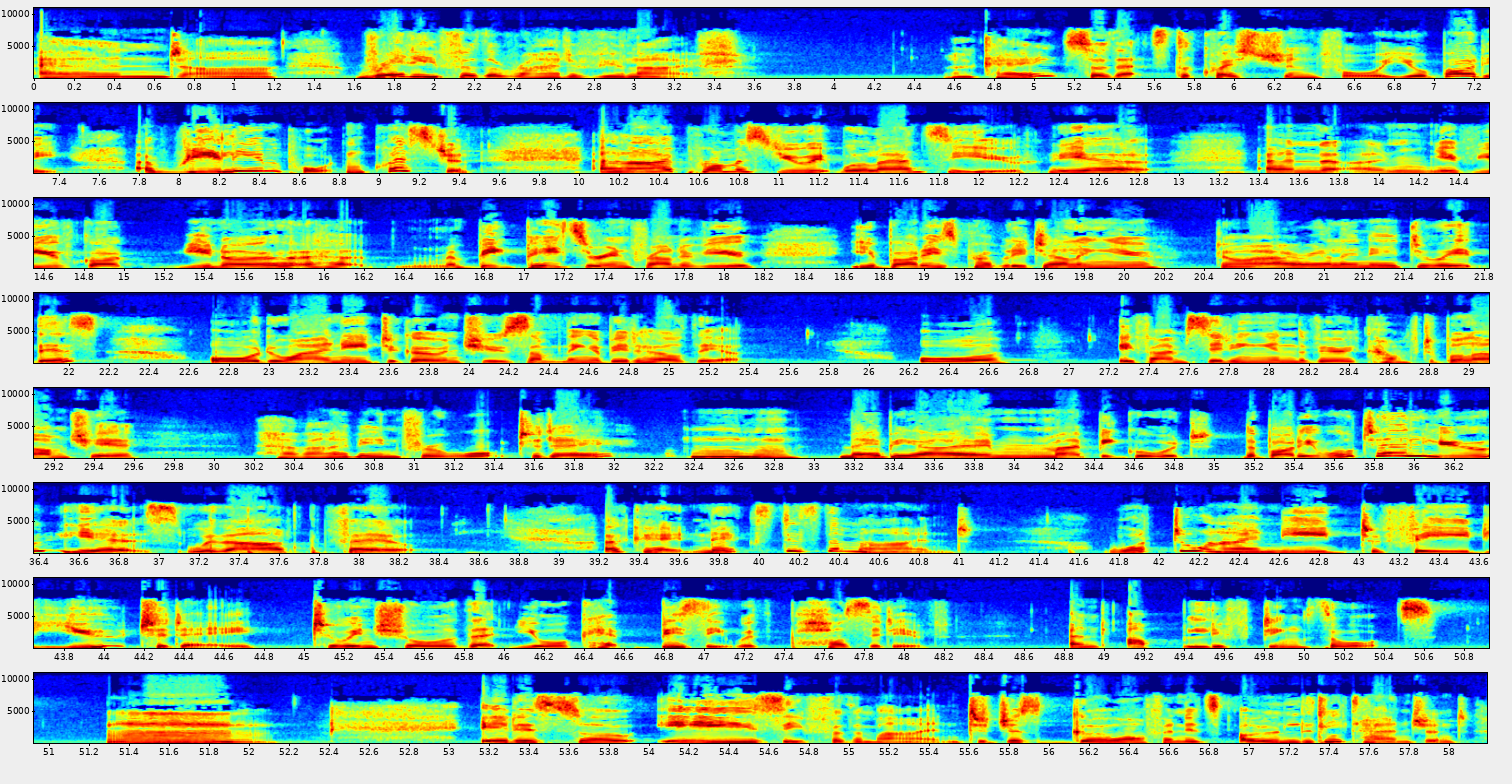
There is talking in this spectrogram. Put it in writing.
and uh, ready for the ride of your life? Okay, so that's the question for your body. A really important question. And I promise you it will answer you. Yeah. And um, if you've got, you know, a, a big pizza in front of you, your body's probably telling you, do I really need to eat this? Or do I need to go and choose something a bit healthier? Or if I'm sitting in the very comfortable armchair, have I been for a walk today? Hmm, maybe I might be good. The body will tell you, yes, without fail. Okay, next is the mind. What do I need to feed you today to ensure that you're kept busy with positive and uplifting thoughts? Hmm. It is so easy for the mind to just go off on its own little tangent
